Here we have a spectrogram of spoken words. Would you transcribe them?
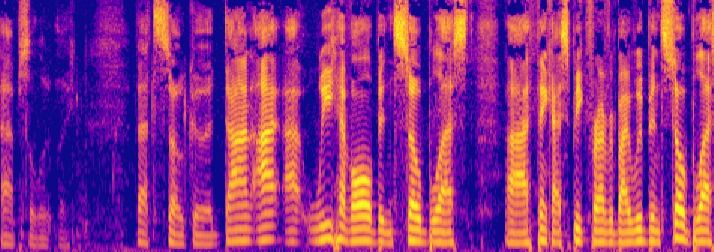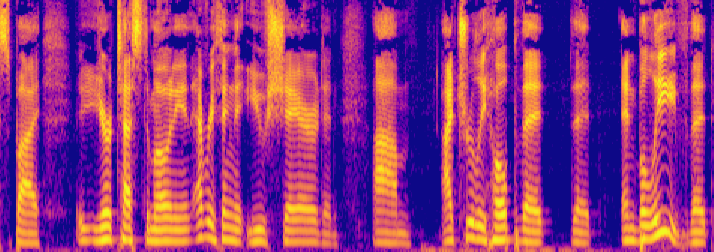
Absolutely. That's so good, Don. I, I, we have all been so blessed. Uh, I think I speak for everybody. We've been so blessed by your testimony and everything that you've shared, and um, I truly hope that that and believe that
